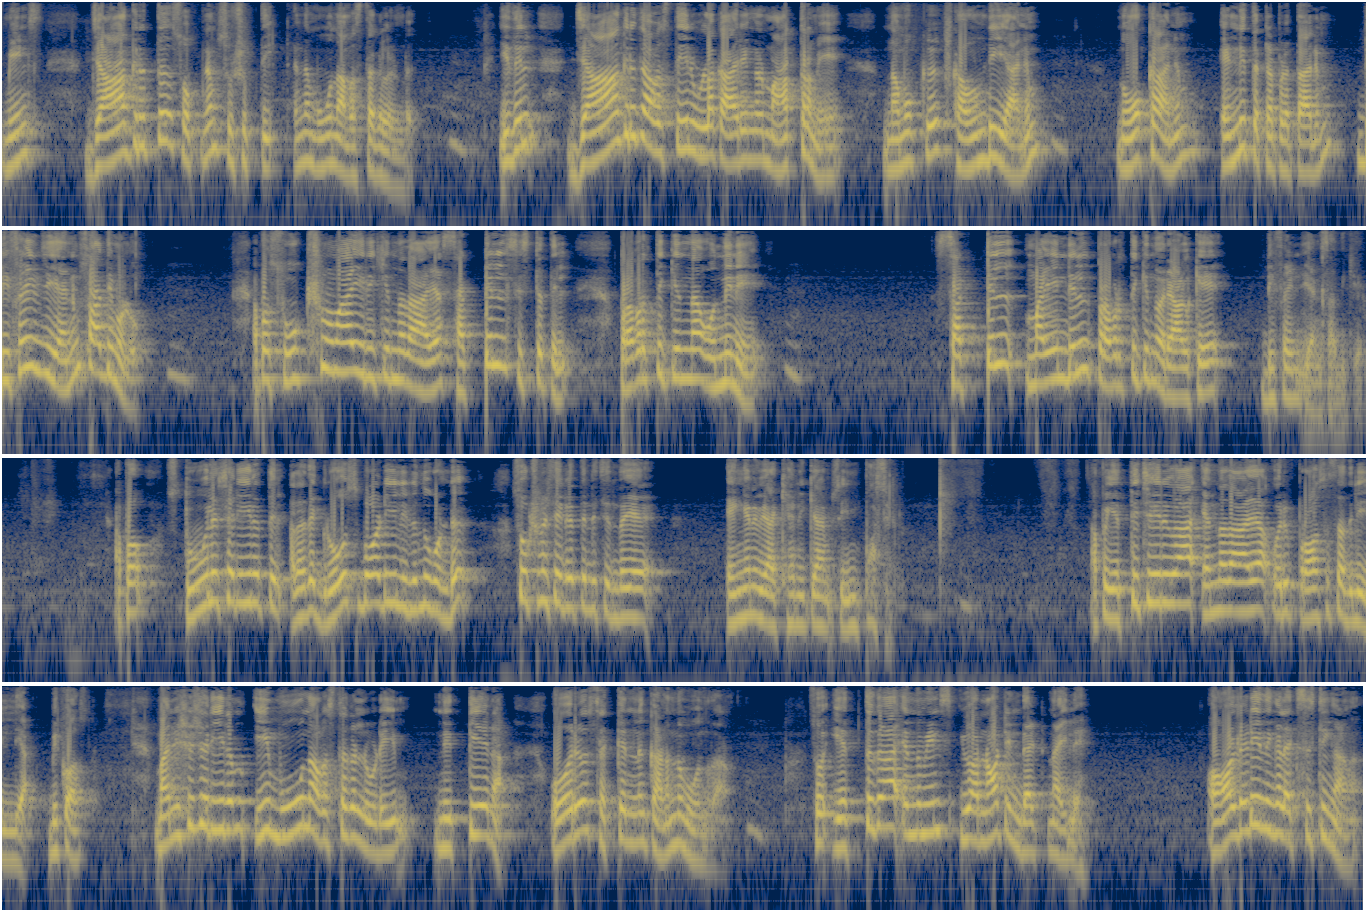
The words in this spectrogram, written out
മീൻസ് ജാഗ്രത് സ്വപ്നം സുഷുപ്തി എന്ന മൂന്ന് അവസ്ഥകളുണ്ട്. ഇതിൽ ജാഗ്രത അവസ്ഥയിലുള്ള കാര്യങ്ങൾ മാത്രമേ നമുക്ക് കൗണ്ട് ചെയ്യാനും നോക്കാനും എണ്ണിത്തിട്ടപ്പെടുത്താനും ഡിഫൈൻ ചെയ്യാനും സാധ്യമുള്ളൂ. അപ്പോൾ സൂക്ഷ്മമായിരിക്കുന്നതായ സട്ടിൽ സിസ്റ്റത്തിൽ പ്രവർത്തിക്കുന്ന ഒന്നിനെ സട്ടിൽ മൈൻഡിൽ പ്രവർത്തിക്കുന്ന ഒരാൾക്കേ ഡിഫൈൻ ചെയ്യാൻ സാധിക്കുകയുള്ളൂ. അപ്പോൾ സ്ഥൂല ശരീരത്തിൽ അതായത് ഗ്രോസ് ബോഡിയിൽ ഇരുന്നു കൊണ്ട് സൂക്ഷ്മ ശരീരത്തിന്റെ ചിന്തയെ എങ്ങനെ വ്യാഖ്യാനിക്കാം? It's impossible. അപ്പോൾ എത്തിച്ചേരുക എന്നതായ ഒരു പ്രോസസ്സ് അതിലില്ല. ബിക്കോസ് മനുഷ്യ ശരീരം ഈ മൂന്ന് അവസ്ഥകളിലൂടെയും നിത്യേന ഓരോ സെക്കൻഡിലും കടന്നു പോകുന്നതാണ്. സോ എത്തുക എന്ന് means you are not in that നൈലേ already നിങ്ങൾ എക്സിസ്റ്റിംഗ് ആണ്.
